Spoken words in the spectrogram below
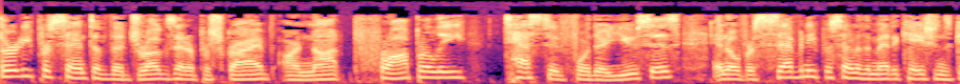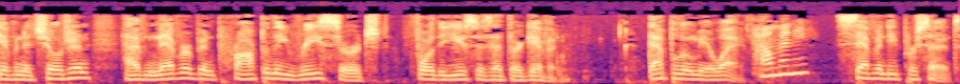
30% of the drugs that are prescribed are not properly tested for their uses, and over 70% of the medications given to children have never been properly researched for the uses that they're given. That blew me away. How many? 70%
